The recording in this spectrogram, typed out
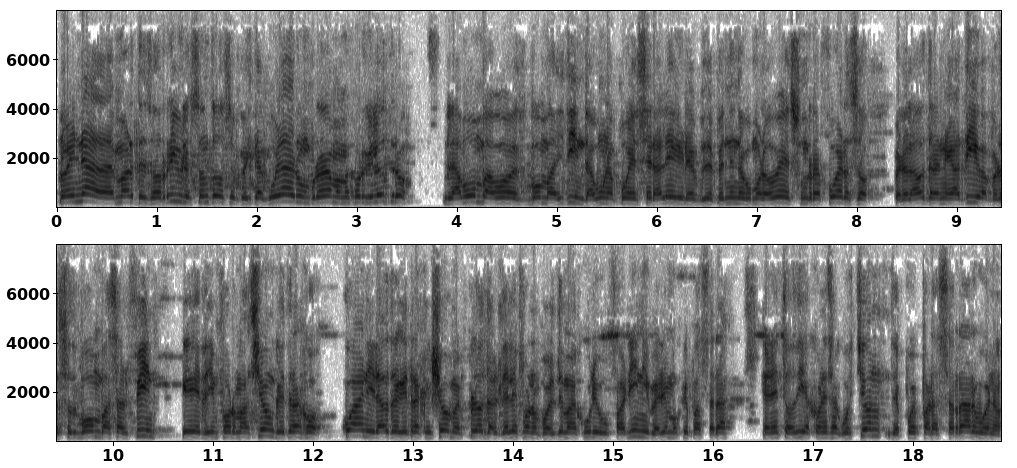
No hay nada de martes horribles, son todos espectaculares, un programa mejor que el otro. La bomba, bomba distinta, una puede ser alegre, dependiendo cómo lo ves, un refuerzo, pero la otra negativa, pero son bombas al fin, que de información que trajo Juan y la otra que traje yo, me explota el teléfono por el tema de Julio Buffarini, veremos qué pasará en estos días con esa cuestión. Después para cerrar, bueno,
